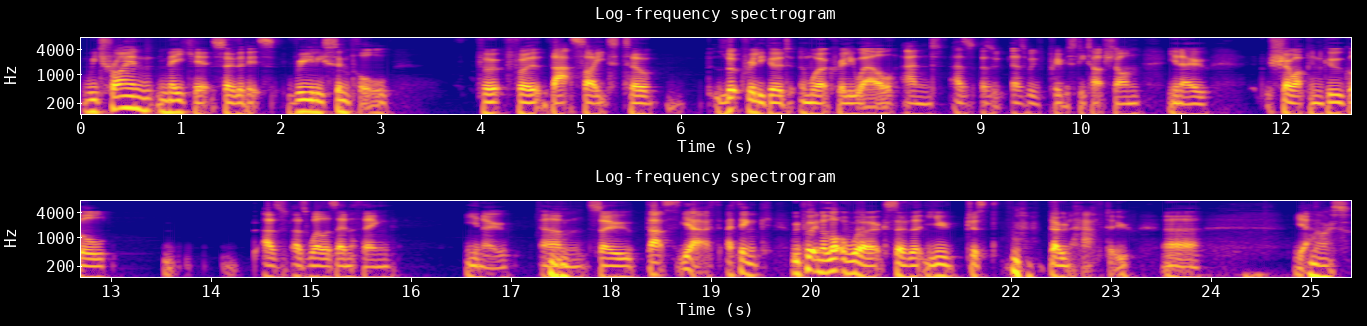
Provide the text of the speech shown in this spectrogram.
we try and make it so that it's really simple for for that site to look really good and work really well. And as as as we've previously touched on you know show up in google as as well as anything you know um mm-hmm. so that's yeah I, th- I, think we put in a lot of work so that you just don't have to uh yeah. Nice.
